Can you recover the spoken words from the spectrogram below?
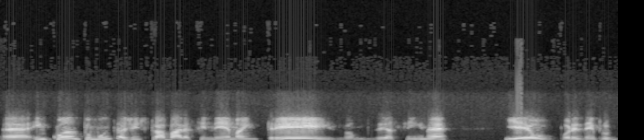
Uh, enquanto muita gente trabalha cinema em três, vamos dizer assim, né, e eu, por exemplo,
